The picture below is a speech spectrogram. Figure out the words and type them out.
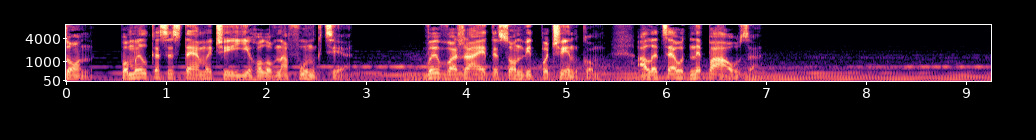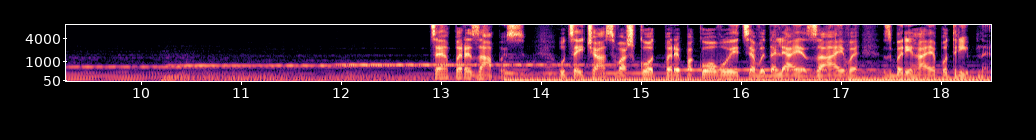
сон, помилка системи чи її головна функція. Ви вважаєте сон відпочинком, але це от не пауза. Це перезапис. У цей час ваш код перепаковується, видаляє зайве, зберігає потрібне.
